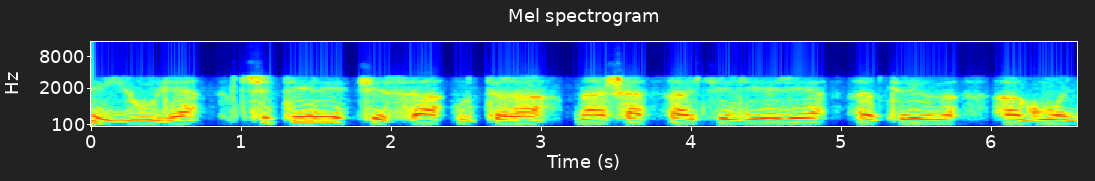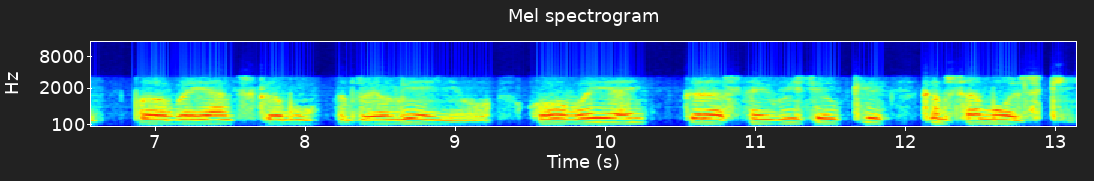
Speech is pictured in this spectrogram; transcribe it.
июля в 4 часа утра наша артиллерия открыла огонь по Обаянскому направлению. Обаянь, Красной Выселки, Комсомольский.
